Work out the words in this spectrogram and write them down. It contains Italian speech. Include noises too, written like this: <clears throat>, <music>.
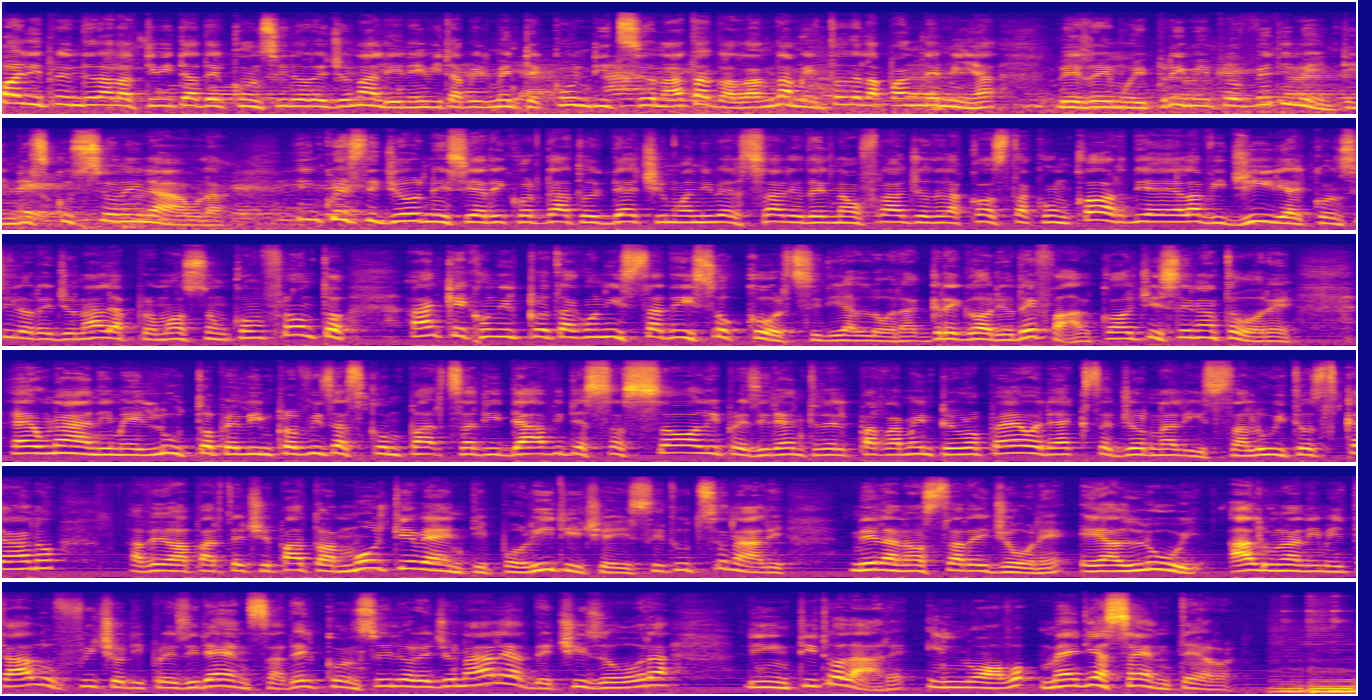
Poi riprenderà l'attività del Consiglio regionale inevitabilmente condizionata dall'andamento della pandemia. Vedremo i primi provvedimenti in discussione in aula. In questi giorni si è ricordato il decimo anniversario del naufragio della Costa Concordia e alla vigilia il Consiglio regionale ha promosso un confronto anche con il protagonista dei soccorsi di allora, Gregorio De Falco, oggi senatore. È unanime il lutto per l'improvvisa scomparsa di Davide Sassoli, presidente del Parlamento europeo ed ex giornalista. Lui toscano aveva partecipato a molti eventi politici e istituzionali nella nostra regione e a lui, all'unanimità, l'ufficio di presidenza del Consiglio regionale ha deciso ora di intitolare il nuovo Media Center.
